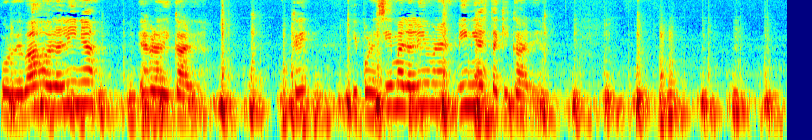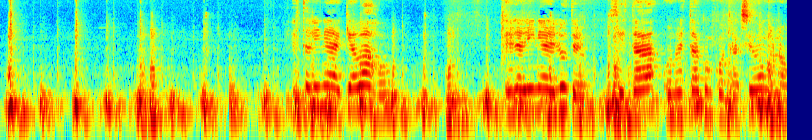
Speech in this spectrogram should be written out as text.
Por debajo de la línea es bradicardia. ¿Ok? Y por encima de la línea, línea es taquicardia. Esta línea de aquí abajo es la línea del útero, si está o no está con contracción o no.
